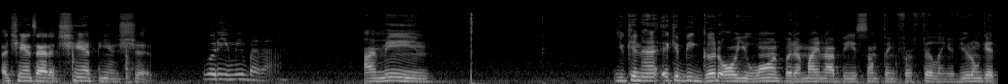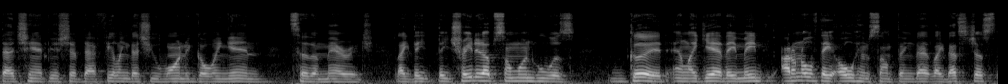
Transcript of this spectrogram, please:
a chance at a championship. What do you mean by that? I mean, you can ha- it could be good all you want, but it might not be something fulfilling if you don't get that championship, that feeling that you wanted going in to the marriage. Like they, they traded up someone who was good and like yeah they may I don't know if they owe him something that like that's just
